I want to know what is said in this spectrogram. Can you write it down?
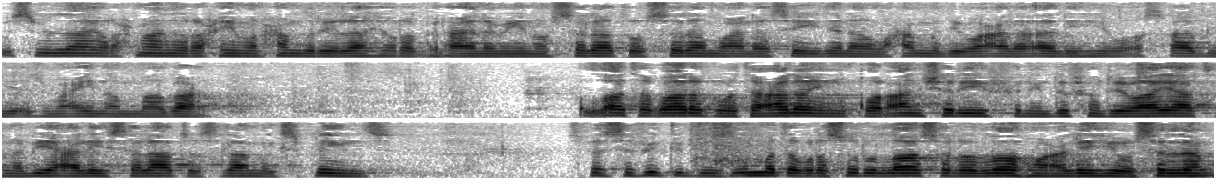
بسم الله الرحمن الرحيم الحمد لله رب العالمين والصلاة والسلام على سيدنا محمد وعلى آله وأصحابه أجمعين أما بعد Allah Tabarak wa Ta'ala in Quran Sharif and in different riwayat, Nabi alayhi salatu wasalam explains specifically to his ummah of Rasulullah sallallahu alayhi wasallam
